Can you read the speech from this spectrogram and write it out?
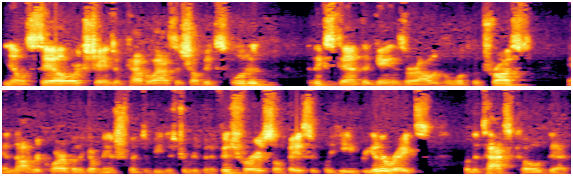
you know sale or exchange of capital assets shall be excluded to the extent that gains are allocable to the trust and not required by the governing instrument to be distributed beneficiaries. So basically, he reiterates from the tax code that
